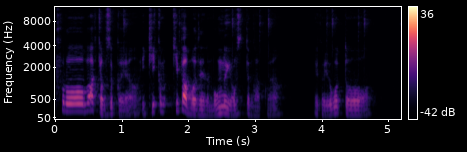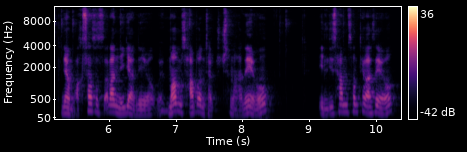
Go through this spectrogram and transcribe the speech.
프로밖에 없을 거예요. 이 기파 보드에는 목록이 없었던 것 같고요. 그러니까 요것도 그냥 막 사서 써라는 얘기 아니에요. 웬만하면 4번 잘 추천 안 해요. 1, 2, 3 선택하세요.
